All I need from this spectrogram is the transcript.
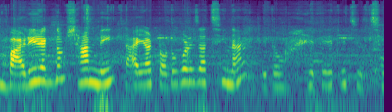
বাড়ির একদম সামনেই, তাই আর টোটো করে যাচ্ছি না এই তো হেঁটে হেঁটে যাচ্ছি।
